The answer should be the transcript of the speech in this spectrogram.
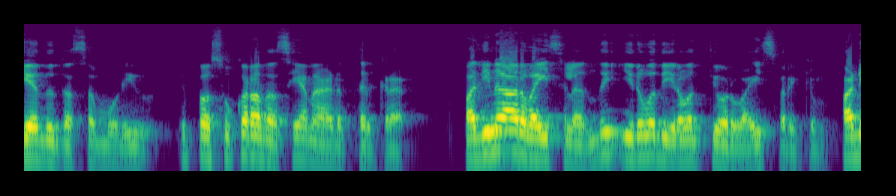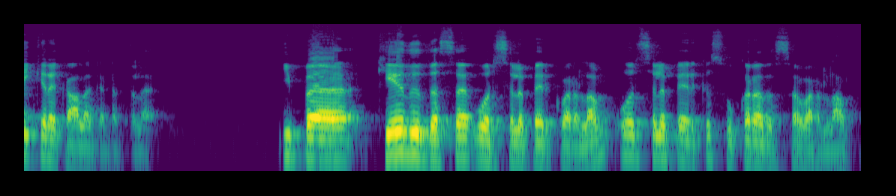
கேது தசை முடிவு. இப்போ சுக்கரதசையை நான் எடுத்திருக்கிறேன். பதினாறு வயசுலேருந்து இருபது இருபத்தி ஒரு வயசு வரைக்கும் படிக்கிற காலகட்டத்தில். இப்போ கேது தசை ஒரு சில பேருக்கு வரலாம் ஒரு சில பேருக்கு சுக்கரதசை வரலாம்.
